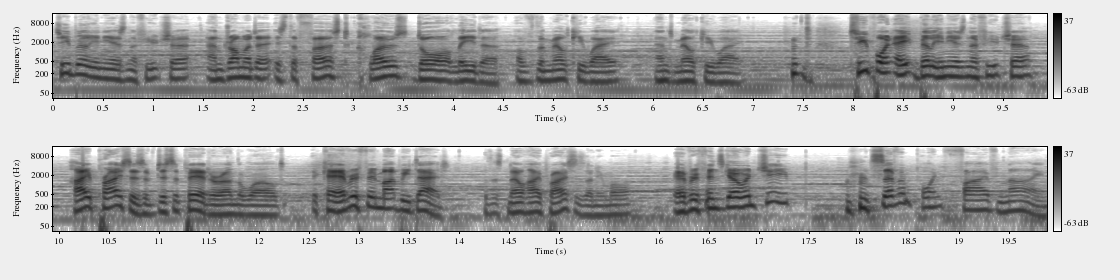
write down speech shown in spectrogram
2 billion years in the future, Andromeda is the first closed door leader of the Milky Way and Milky Way. 2.8 billion years in the future, high prices have disappeared around the world. Okay, everything might be dead, but there's no high prices anymore. Everything's going cheap. 7.59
